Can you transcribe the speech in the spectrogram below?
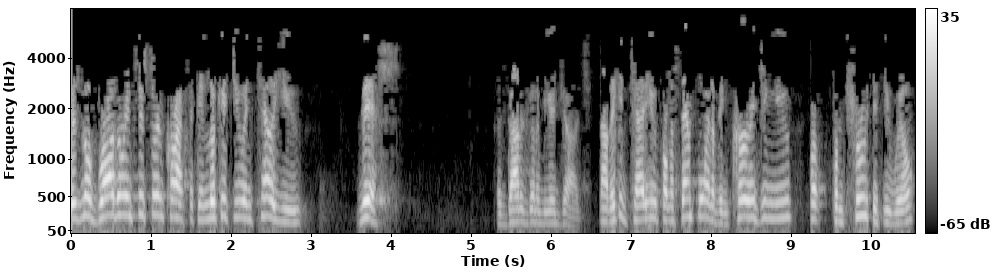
There's no brother and sister in Christ that can look at you and tell you this. Because God is going to be your judge. Now, they can tell you from a standpoint of encouraging you from, from truth, if you will.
